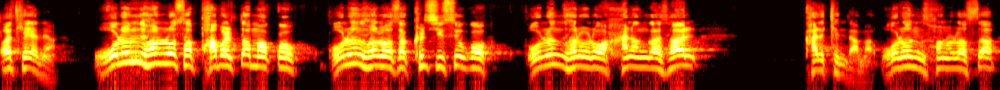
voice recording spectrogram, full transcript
어떻게 해야 되냐? 오른손으로서 밥을 떠먹고 오른손으로서 글씨 쓰고 오른손으로 하는 것을 가르친다 말. 오른손으로서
